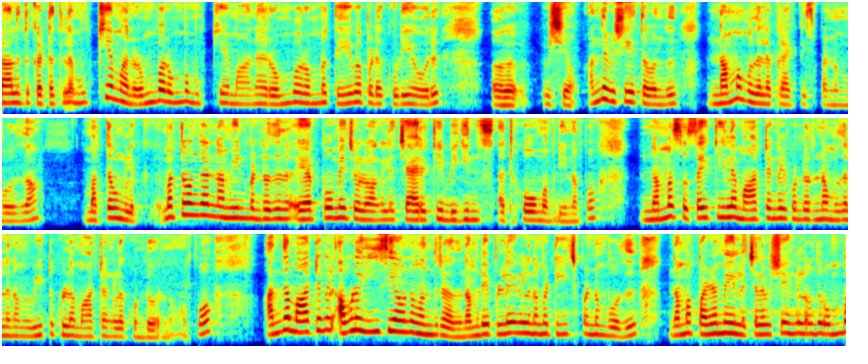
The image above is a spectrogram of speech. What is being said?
காலத்துக்கட்டத்தில் முக்கியமான ரொம்ப ரொம்ப முக்கியமான ரொம்ப ரொம்ப தேவைப்படக்கூடிய ஒரு விஷயம். அந்த விஷயத்தை வந்து நம்ம முதல்ல ப்ராக்டிஸ் பண்ணும்போது தான் மற்றவங்களுக்கு மற்றவங்க நான் மீன் பண்ணுறது எப்போவுமே சொல்லுவாங்கல்ல சேரிட்டி பிகின்ஸ் அட் ஹோம் அப்படின்னப்போ நம்ம சொசைட்டியில் மாற்றங்கள் கொண்டு வரணும்னா முதல்ல நம்ம வீட்டுக்குள்ளே மாற்றங்களை கொண்டு வரணும். அப்போது அந்த மாற்றங்கள் அவ்வளோ ஈஸியாக ஒன்றும் வந்துடாது நம்முடைய பிள்ளைகளை நம்ம டீச் பண்ணும்போது நம்ம பழமையில் சில விஷயங்கள் வந்து ரொம்ப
